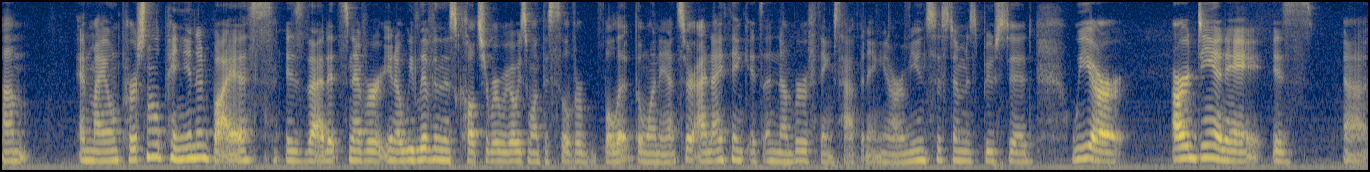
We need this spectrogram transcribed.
Um, and my own personal opinion and bias is that it's never you know we live in this culture where we always want the silver bullet the one answer and i think it's a number of things happening. You know, our immune system is boosted. We are our dna is uh,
